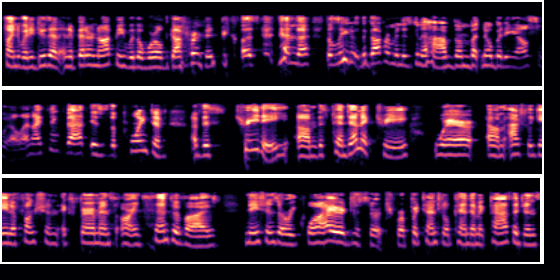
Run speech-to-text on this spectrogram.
find a way to do that, and it better not be with a world government because then the the leader, the government is going to have them, but nobody else will. And I think that is the point of of this treaty, um, this pandemic treaty, where um, actually gain of function experiments are incentivized nations are required to search for potential pandemic pathogens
